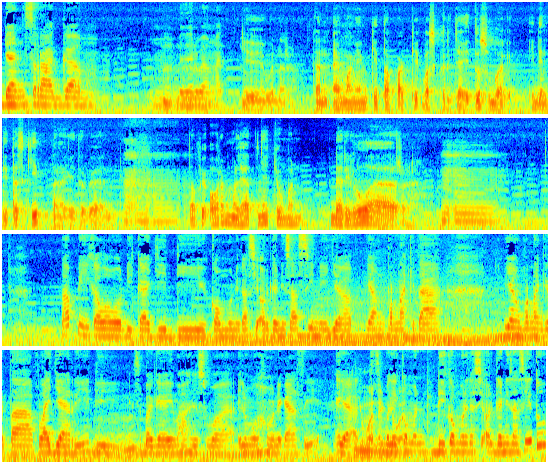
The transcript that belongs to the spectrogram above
dan seragam Hmm, bener banget Iya iya benar. Kan emang yang kita pakai pas kerja itu sebagai identitas kita gitu kan. Heeh, Tapi orang melihatnya cuman dari luar. Mm-mm. Tapi kalau dikaji di komunikasi organisasi nih Jak, yang pernah kita yang pernah kita pelajari di sebagai mahasiswa ilmu komunikasi, ya Gimana, sebagai gimana? komun- di komunikasi organisasi itu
